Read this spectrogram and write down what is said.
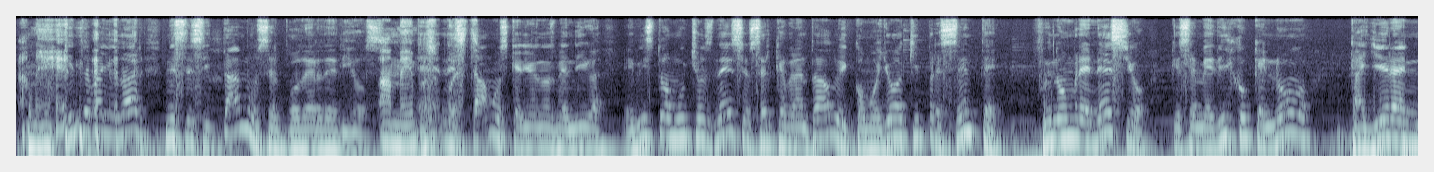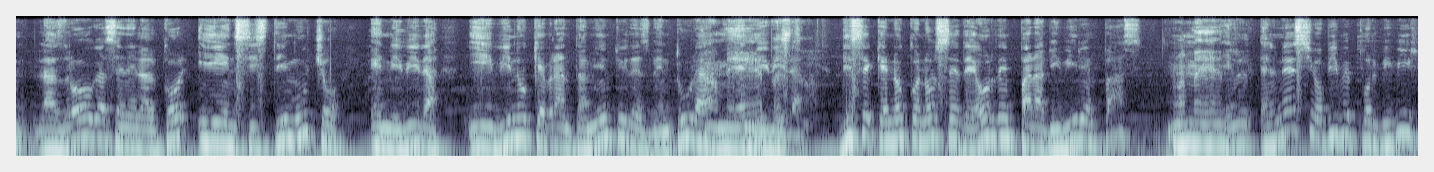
Amén. ¿Quién te va a ayudar? Necesitamos el poder de Dios. Amén. ¿Eh? Necesitamos que Dios nos bendiga. He visto a muchos necios ser quebrantados y como yo aquí presente, fui un hombre necio que se me dijo que no cayera en las drogas, en el alcohol y insistí mucho en mi vida y vino quebrantamiento y desventura en mi vida. Dice que no conoce de orden para vivir en paz. Amén. El, necio vive por vivir,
